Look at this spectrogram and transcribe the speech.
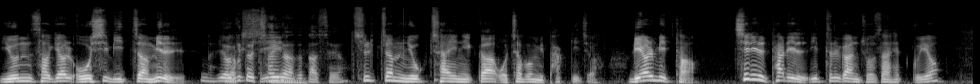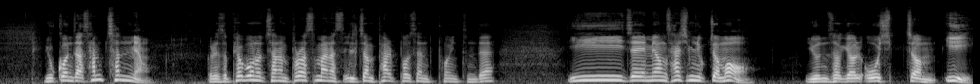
윤석열 52.1. 여기도 차이가 났어요. 7.6 차이니까 오차범위 밖이죠. 리얼미터 7일, 8일 이틀간 조사했고요. 유권자 3천 명. 그래서 표본 오차는 플러스 마이너스 1.8% 포인트인데 이재명 46.5, 윤석열 50.2.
